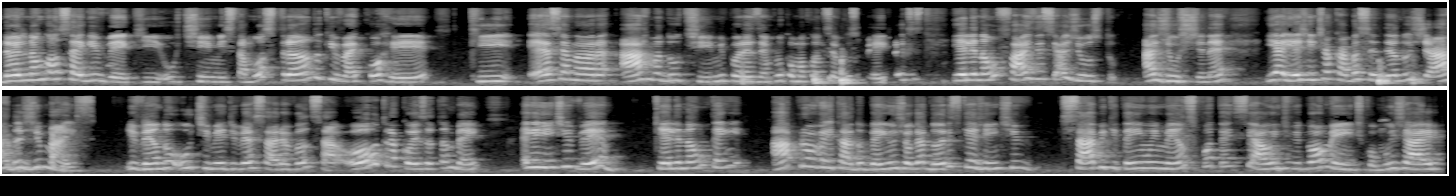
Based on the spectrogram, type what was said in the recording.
Então ele não consegue ver que o time está mostrando que vai correr, que essa é a maior arma do time, por exemplo, como aconteceu com os Patriots, e ele não faz esse ajuste, ajuste, né? E aí a gente acaba cedendo jardas demais e vendo o time adversário avançar. Outra coisa também é que a gente vê que ele não tem aproveitado bem os jogadores que a gente sabe que tem um imenso potencial individualmente, como o Jair,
